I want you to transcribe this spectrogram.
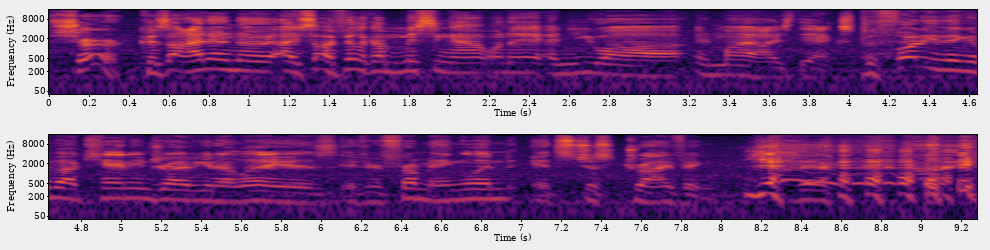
Sure. because I don't know. I, I feel like I'm missing out on it, and you are, in my eyes, the expert. The funny thing about canyon driving in LA is if you're from England, it's just driving. Yeah. like,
